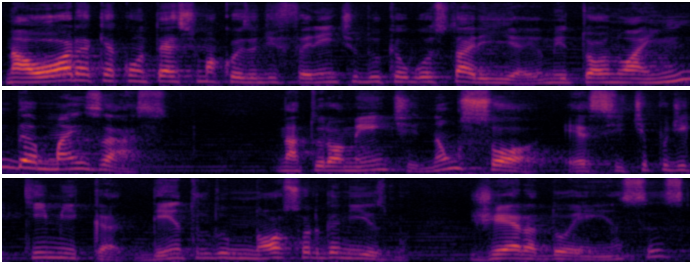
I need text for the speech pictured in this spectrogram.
Na hora que acontece uma coisa diferente do que eu gostaria, eu me torno ainda mais ácido. Naturalmente, não só esse tipo de química dentro do nosso organismo gera doenças,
